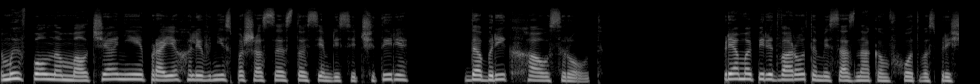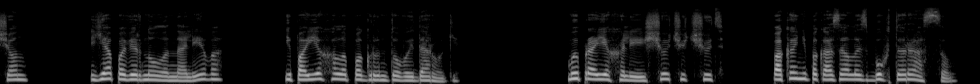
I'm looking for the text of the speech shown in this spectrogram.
Мы в полном молчании проехали вниз по шоссе 174 до Брик-Хаус-Роуд. Прямо перед воротами со знаком «Вход воспрещен» я повернула налево и поехала по грунтовой дороге. Мы проехали еще чуть-чуть, пока не показалась бухта Рассел.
